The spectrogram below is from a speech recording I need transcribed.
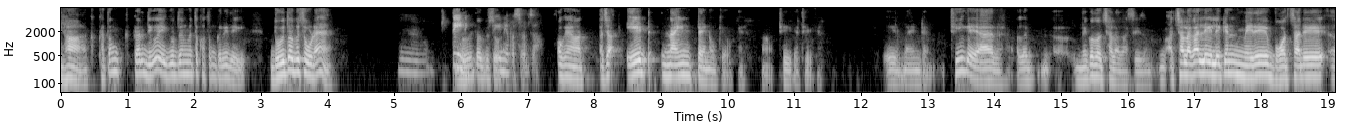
हाँ खत्म कर दियो एक दो दिन में तो खत्म कर ही देगी। दो ही तो एपिसोड हैं। हम्म, तीन तो एपिसोड तीन एपिसोड ओके हाँ। अच्छा at nine ten okay okay हाँ ठीक है ठीक है। एट नाइन टेन ठीक है यार अगर मेरे को तो अच्छा लगा सीज़न अच्छा लगा ले लेकिन मेरे बहुत सारे अ,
